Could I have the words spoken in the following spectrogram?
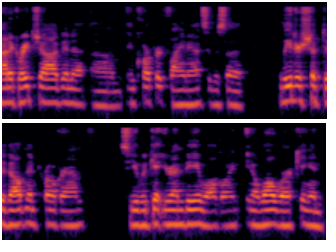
got a great job in a um, in corporate finance. It was a leadership development program. So you would get your MBA while going, you know, while working and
